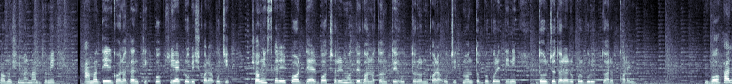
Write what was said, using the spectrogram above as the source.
সময়সীমার মাধ্যমে আমাদের গণতান্ত্রিক প্রক্রিয়ায় প্রবেশ করা উচিত। সংস্কারের পর দেড় বছরের মধ্যে গণতন্ত্রে উত্তরণ করা উচিত মন্তব্য করে তিনি ধৈর্য ধরার উপর গুরুত্ব আরোপ করেন। বহাল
